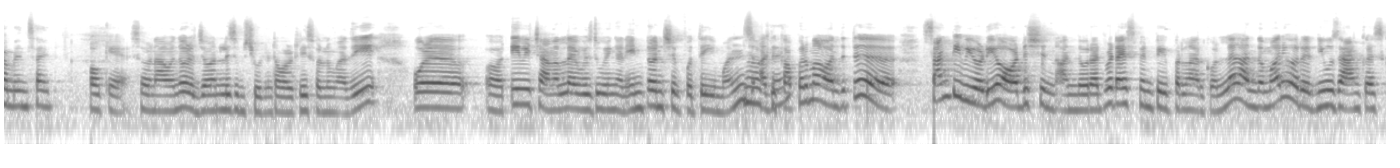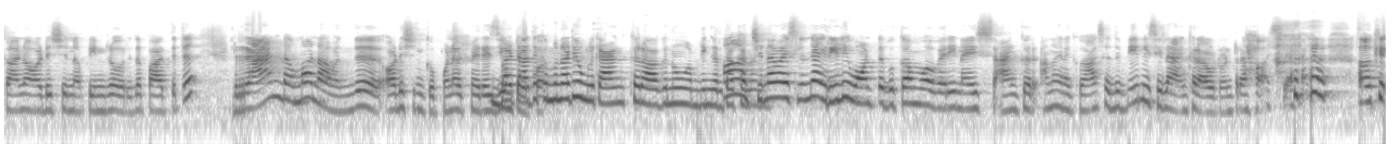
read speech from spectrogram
come inside okay so நான் வந்து ஒரு ஜேர்னலிசம் ஸ்டூடெண்ட் ஆல்ரெடி சொன்ன மாதிரி. ஒரு டிவி சேனலில் I was doing an internship for three months அதுக்கப்புறமா வந்துட்டு சன் டிவியோடைய ஆடிஷன் அந்த ஒரு அட்வர்டைஸ்மெண்ட் பேப்பர்லாம் இருக்கும்ல அந்த மாதிரி ஒரு நியூஸ் ஆங்கர்ஸ்க்கான ஆடிஷன் அப்படின்ற ஒரு இதை பார்த்துட்டு ரேண்டமாக நான் வந்து ஆடிஷனுக்கு போனேன். வித் மை பட் அதுக்கு முன்னாடி உங்களுக்கு ஆங்கர் ஆகணும் அப்படிங்கறத சின்ன வயசுலேருந்து I really want to become a very nice anchor ஆனால் எனக்கு ஆசை வந்து பிபிசியில் ஆங்கர் ஆகணுன்ற ஆசை. ஓகே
